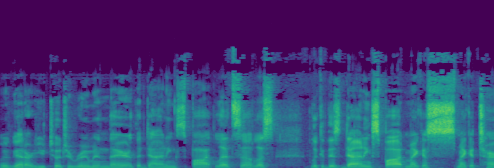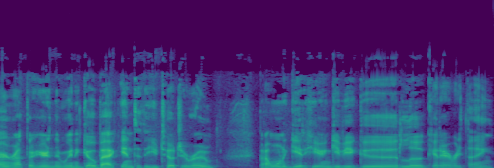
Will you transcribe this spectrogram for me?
We've got our utility room in there, the dining spot. Let's uh, let's look at this dining spot, make us make a turn right through here, and then we're gonna go back into the utility room. But I want to get here and give you a good look at everything.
